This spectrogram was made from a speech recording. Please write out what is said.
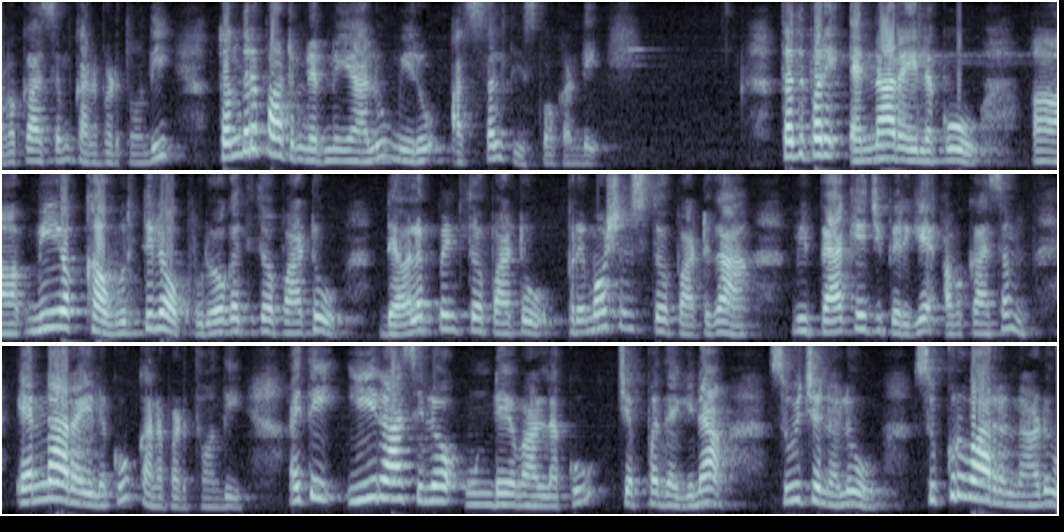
అవకాశం కనపడుతోంది. తొందరపాటు నిర్ణయాలు మీరు అస్సలు తీసుకోకండి. తదుపరి ఎన్ఆర్ఐలకు మీ యొక్క వృత్తిలో పురోగతితో పాటు డెవలప్మెంట్తో పాటు ప్రమోషన్స్తో పాటుగా మీ ప్యాకేజీ పెరిగే అవకాశం ఎన్ఆర్ఐలకు కనపడుతోంది. అయితే ఈ రాశిలో ఉండే వాళ్ళకు చెప్పదగిన సూచనలు శుక్రవారం నాడు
